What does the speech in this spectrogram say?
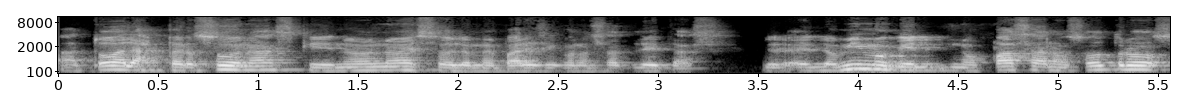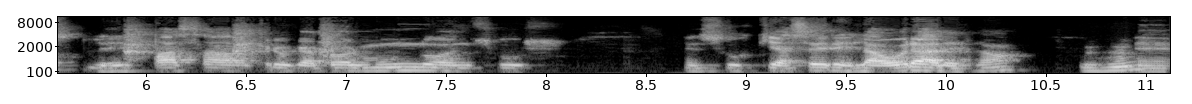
a, todas las personas que no, no es solo, me parece, con los atletas. Lo mismo que nos pasa a nosotros, les pasa, creo que a todo el mundo en sus, en sus quehaceres laborales, ¿no? Eh,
